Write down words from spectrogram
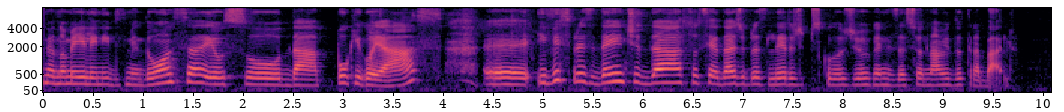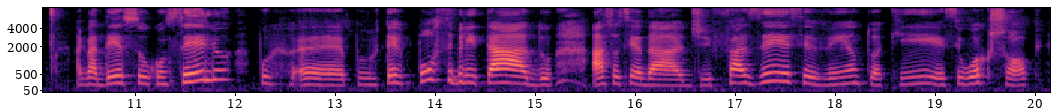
Meu nome é Helenides Mendonça, eu sou da PUC Goiás é, e vice-presidente da Sociedade Brasileira de Psicologia Organizacional e do Trabalho. Agradeço o Conselho por, é, por ter possibilitado à sociedade fazer esse evento aqui, esse workshop,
